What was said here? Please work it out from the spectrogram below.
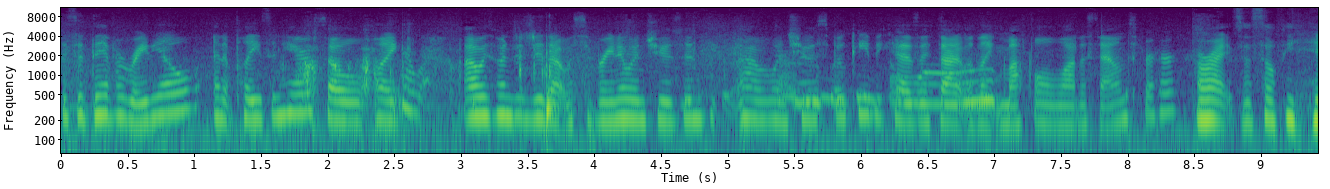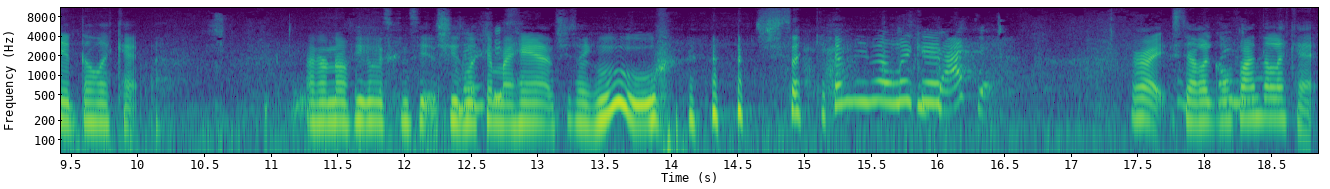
is that they have a radio and it plays in here. So like, I always wanted to do that with Sabrina when she was in uh, when she was spooky because I thought it would like muffle a lot of sounds for her. All right, so Sophie hid the Likit. I don't know if you guys can see it. She's There licking my hand. She's like, ooh. She's like, give me the Likit. That's it. All right, Stella, go find the Likit.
